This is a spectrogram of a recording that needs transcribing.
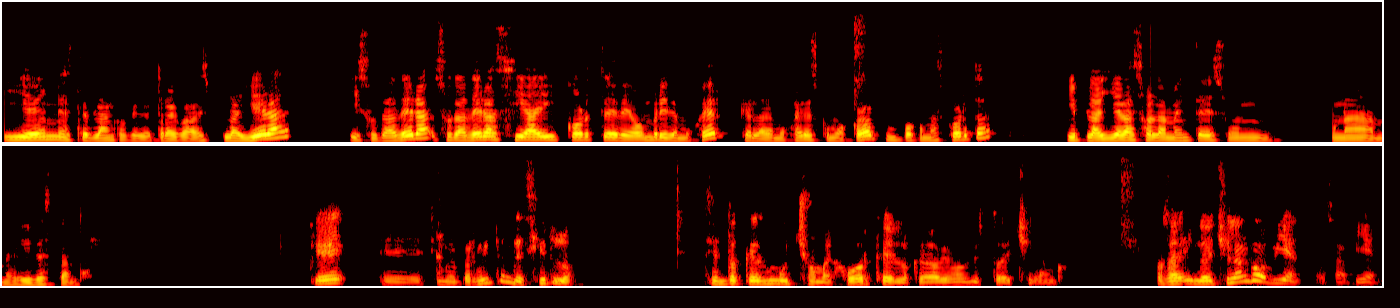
y en este blanco que yo traigo. Es playera y sudadera. Sudadera sí hay corte de hombre y de mujer, que la de mujer es como crop, un poco más corta, y playera solamente es un, una medida estándar. Que, eh, si me permiten decirlo, siento que es mucho mejor que lo que habíamos visto de Chilango. O sea, y lo de Chilango, bien, o sea, bien,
